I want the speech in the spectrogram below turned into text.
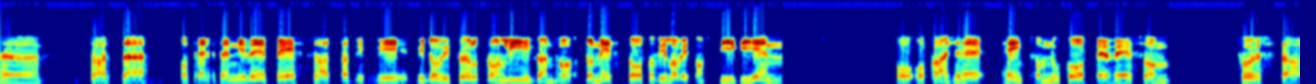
Uh, så att uh, och sen, sen i VPS, att, att vi, vi, då vi föll från ligan, då, då nästa år så ville vi som stig igen. Och, och kanske det är inte som nu KPV som första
